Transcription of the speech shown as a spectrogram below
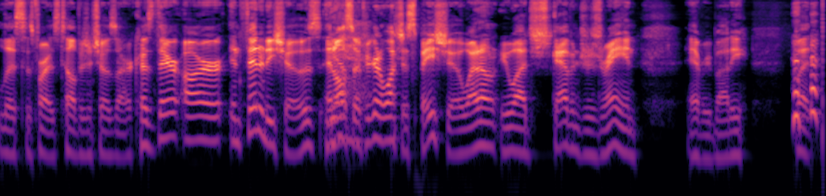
list as far as television shows are because there are infinity shows, and Yeah. also if you're gonna watch a space show, why don't you watch Scavenger's Reign? Everybody, but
